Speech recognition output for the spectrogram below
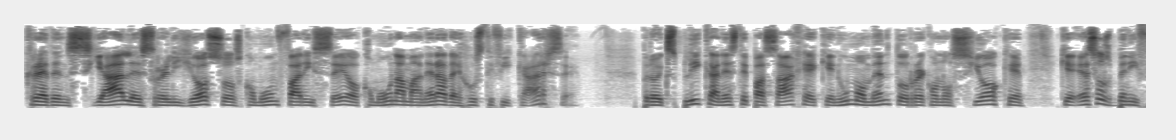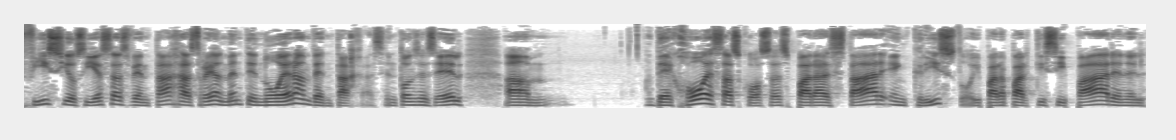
credenciales religiosos como un fariseo, como una manera de justificarse. Pero explica en este pasaje que en un momento reconoció que, que esos beneficios y esas ventajas realmente no eran ventajas. Entonces él dejó esas cosas para estar en Cristo y para participar en, el,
